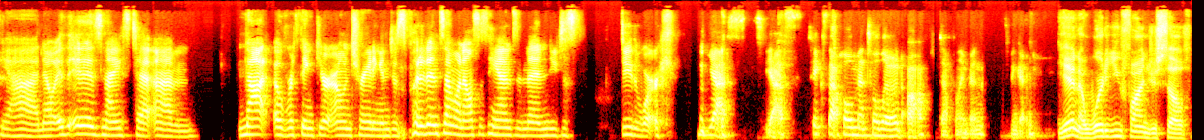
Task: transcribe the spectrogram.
Yeah, no, it, it is nice to um not overthink your own training and just put it in someone else's hands and then you just do the work. yes, yes. Takes that whole mental load off. Definitely been been good yeah now where do you find yourself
